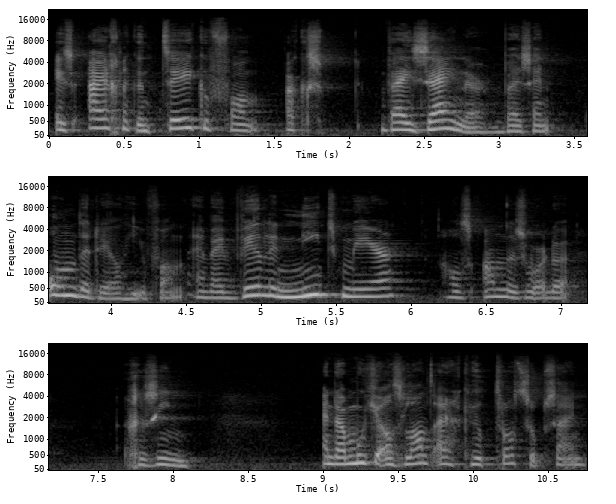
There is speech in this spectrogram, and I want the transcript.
Is eigenlijk een teken van wij zijn er. Wij zijn onderdeel hiervan. En wij willen niet meer als anders worden gezien. En daar moet je als land eigenlijk heel trots op zijn.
